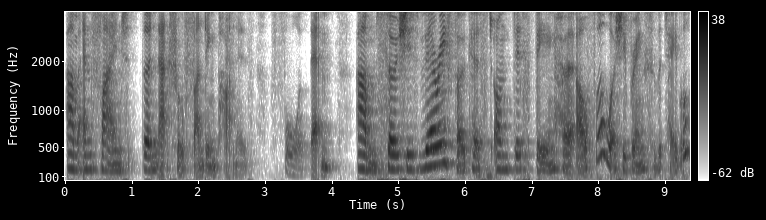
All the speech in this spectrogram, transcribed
um, and find the natural funding partners for them. Um, so she's very focused on this being her alpha, what she brings to the table.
